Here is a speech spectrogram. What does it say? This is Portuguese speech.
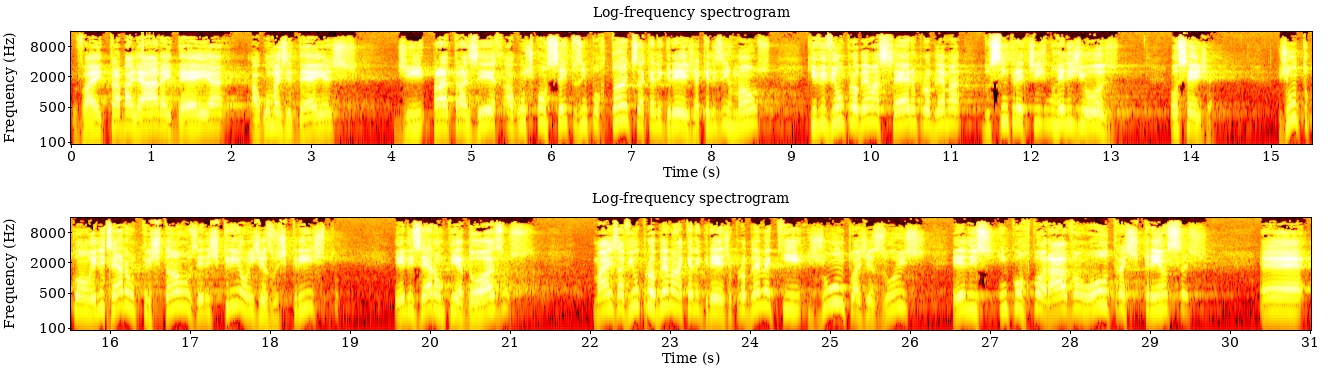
vai trabalhar a ideia, algumas ideias de para trazer alguns conceitos importantes àquela igreja, aqueles irmãos que viviam um problema sério, um problema do sincretismo religioso. Ou seja, junto com eles eram cristãos, eles criam em Jesus Cristo, eles eram piedosos, mas havia um problema naquela igreja. O problema é que junto a Jesus eles incorporavam outras crenças é,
